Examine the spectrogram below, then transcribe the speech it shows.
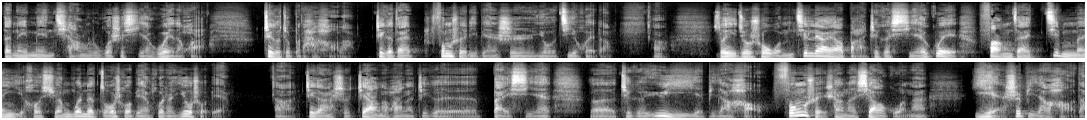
的那面墙如果是鞋柜的话，这个就不太好了。这个在风水里边是有忌讳的啊。所以就是说，我们尽量要把这个鞋柜放在进门以后玄关的左手边或者右手边，啊，这样是这样的话呢，这个摆鞋，呃，这个寓意也比较好，风水上的效果呢也是比较好的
